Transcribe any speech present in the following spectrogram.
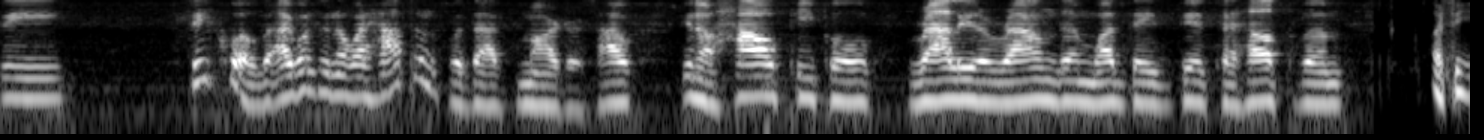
the sequel. I want to know what happens with that martyrs. How you know how people rallied around them, what they did to help them. I think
